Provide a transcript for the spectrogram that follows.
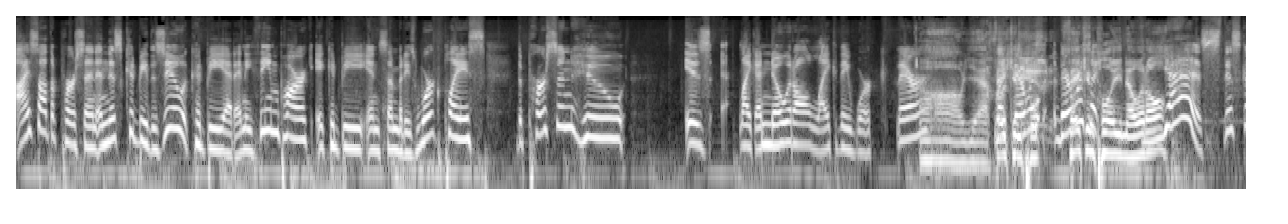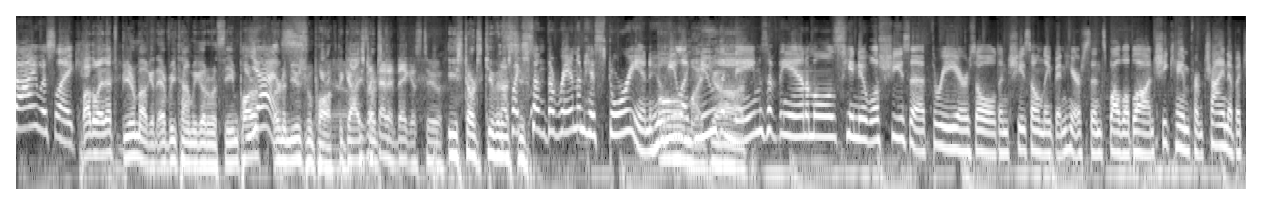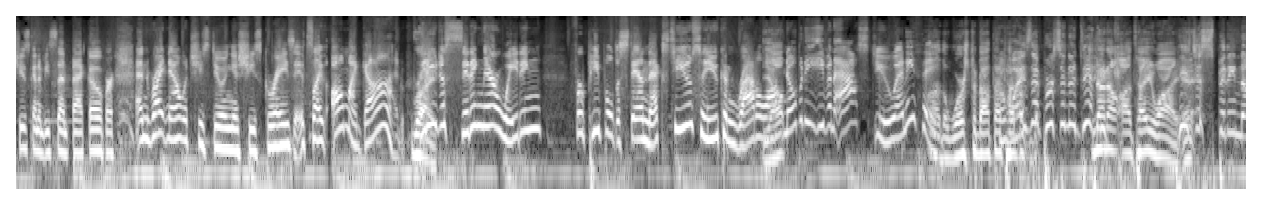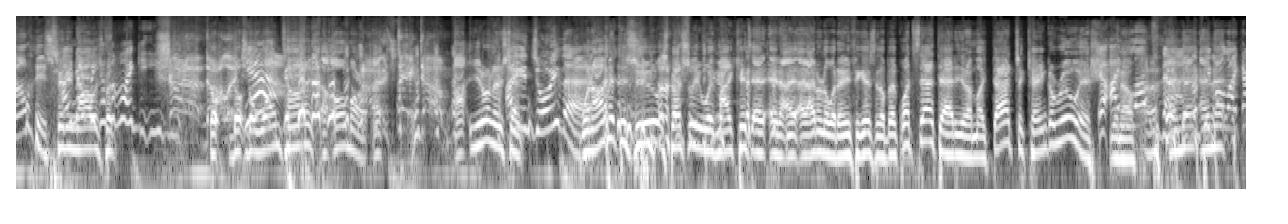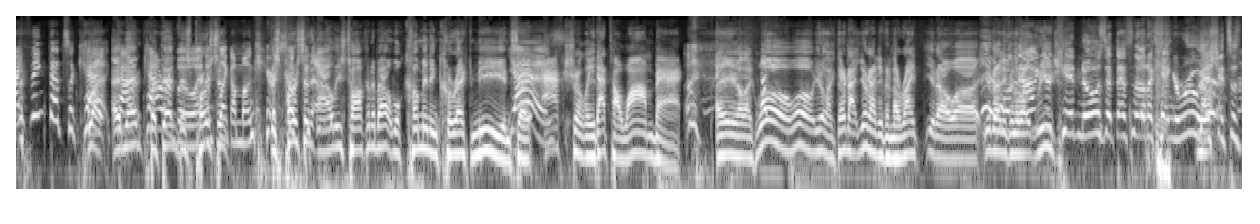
I saw the person, and this could be the zoo, it could be at any theme park, it could be in somebody's workplace. The person who is like a know-it-all, like they work there. Oh, yeah. Like, Fake, there emplo- was- there fake was a- employee know it all. Yes, this guy was like, By the way, that's beer mugging every time we go to a theme park Yes. or an amusement park. the guy He's like starts that in Vegas too. he starts giving us like his some the random historian who he Oh like knew God. the names of the animals. He knew well she's uh, three years old and she's only been here since blah blah blah and she came from China but she's going to be sent back over. And right now what she's doing is she's grazing. It's like oh my god, what are you just sitting there waiting? For people to stand next to you so you can rattle off. Nobody even asked you anything. Uh, the worst about that But type why of- is that person a dick? No, no, I'll tell you why. He's just spitting knowledge. spitting I know knowledge, because but I'm like, you, up, the, the, the Yeah. one time, uh, Omar, uh, Stay dumb. uh, you don't understand. I enjoy that. when I'm at the zoo, especially with my kids, and, and I, and I don't know what anything is, and they'll be like, "What's that, Daddy?" And I'm like, "That's a kangaroo-ish." Yeah, you know? I love that. And then, People and are then, like, I think that's a cat, right, and then, car- but then this caribou, person, and it's like a monkey or this person something. Allie's talking about will come in and correct me and say, Yes. "Actually, that's a wombat." and you're like, "Whoa, whoa!" You're like, "They're not. You're not even the right. You know, uh, you're not well, even the now right your kid knows that that's not a kangaroo-ish. It's a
